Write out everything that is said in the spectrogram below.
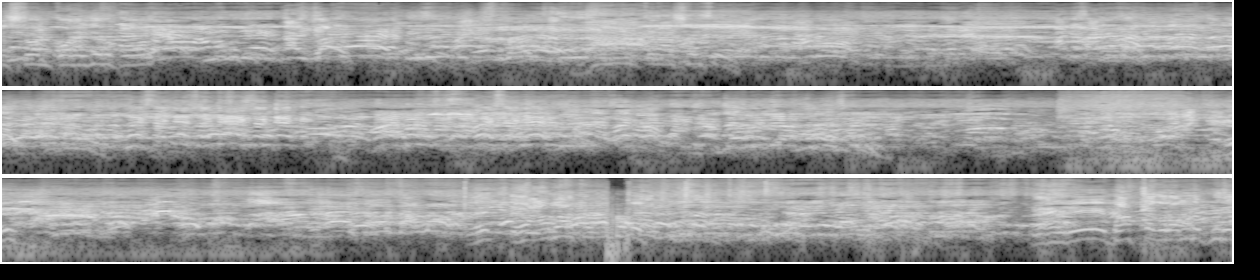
মাইলস্টোন কলেজের উপর আবার রে বাচ্চাগুলো আমাদের পুরো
